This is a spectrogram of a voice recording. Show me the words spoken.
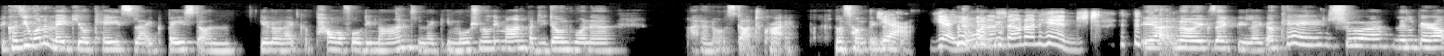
because you want to make your case like based on you know like a powerful demand and like emotional demand but you don't want to i don't know start to cry or something yeah like yeah you don't want to sound unhinged. Yeah no exactly like okay sure little girl.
